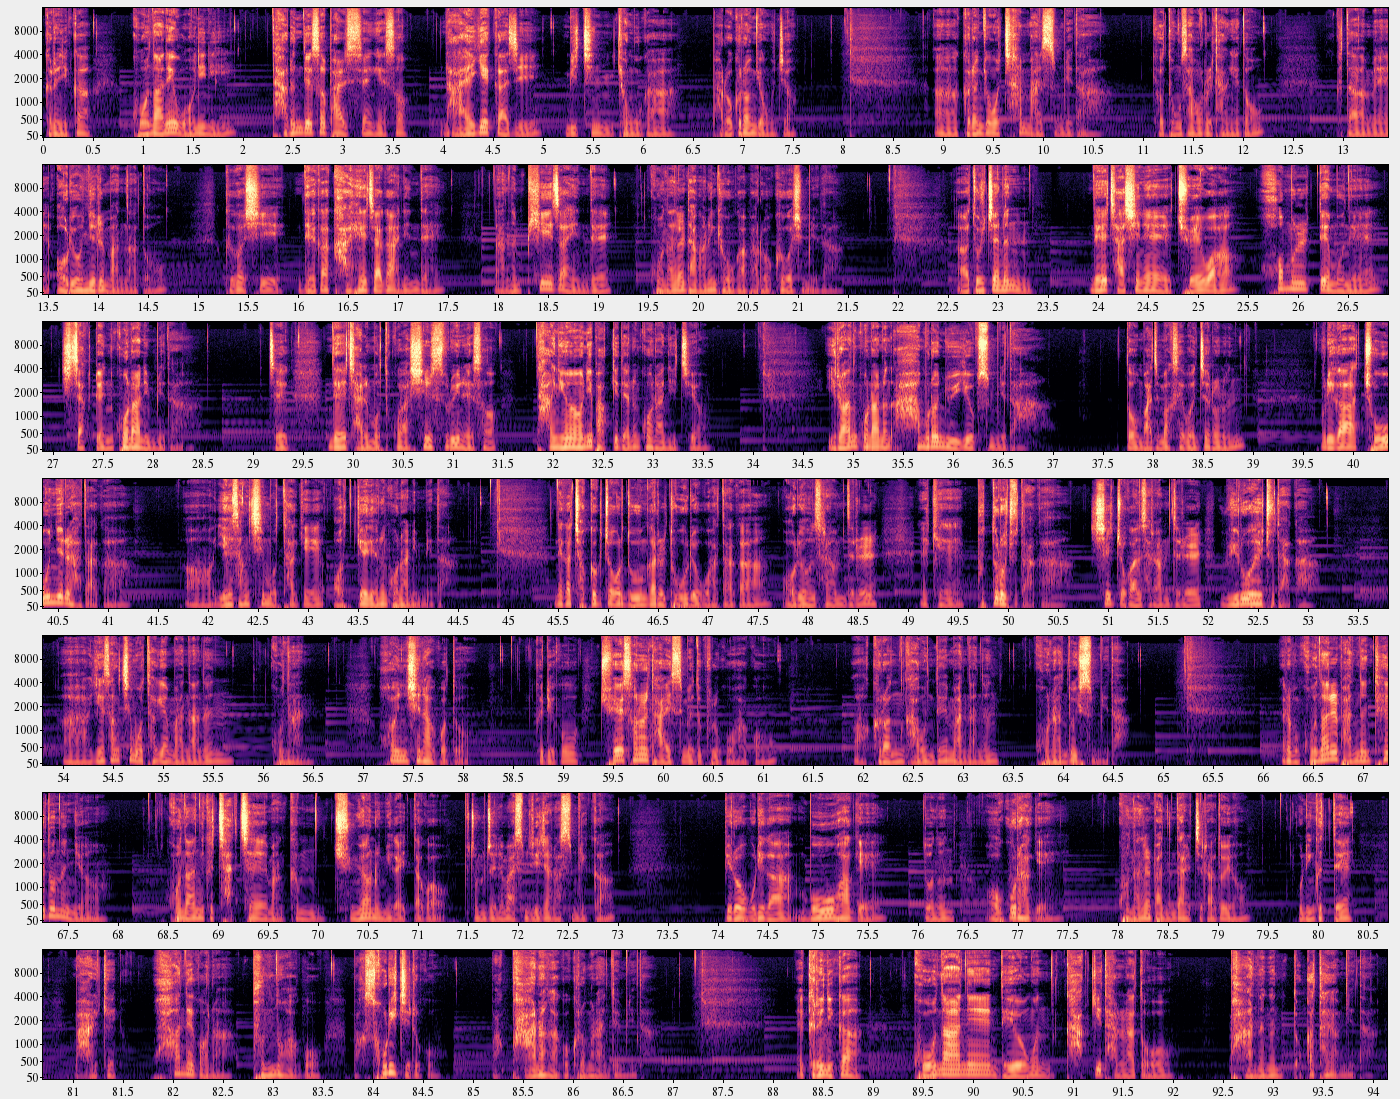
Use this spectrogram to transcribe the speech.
그러니까 고난의 원인이 다른 데서 발생해서 나에게까지 미친 경우가 바로 그런 경우죠. 아, 그런 경우 참 많습니다. 교통사고를 당해도, 그 다음에 어려운 일을 만나도, 그것이 내가 가해자가 아닌데, 나는 피해자인데, 고난을 당하는 경우가 바로 그것입니다. 아, 둘째는 내 자신의 죄와 허물 때문에 시작된 고난입니다. 즉, 내 잘못과 실수로 인해서 당연히 받게 되는 고난이지요. 이러한 고난은 아무런 유익이 없습니다. 또 마지막 세 번째로는 우리가 좋은 일을 하다가 어, 예상치 못하게 얻게 되는 고난입니다. 내가 적극적으로 누군가를 도우려고 하다가 어려운 사람들을 이렇게 붙들어 주다가 실족한 사람들을 위로해 주다가 아, 예상치 못하게 만나는 고난, 헌신하고도 그리고 최선을 다했음에도 불구하고 어, 그런 가운데 만나는 고난도 있습니다. 여러분 고난을 받는 태도는요. 고난 그 자체만큼 중요한 의미가 있다고 좀 전에 말씀드리지 않았습니까? 비록 우리가 모호하게 또는 억울하게 고난을 받는다 할지라도요. 우린 그때 막 이렇게 화내거나 분노하고 막 소리 지르고 막 반항하고 그러면 안 됩니다. 그러니까 고난의 내용은 각기 달라도 반응은 똑같아야 합니다.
